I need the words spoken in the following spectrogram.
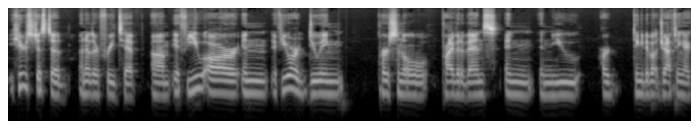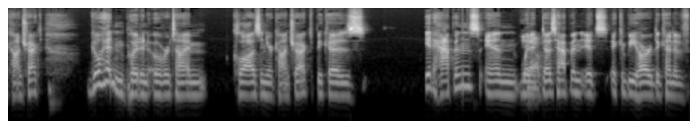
here's just a another free tip. Um, if you are in, if you are doing personal private events and and you are thinking about drafting a contract, go ahead and put an overtime clause in your contract because it happens, and when yeah. it does happen, it's it can be hard to kind of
